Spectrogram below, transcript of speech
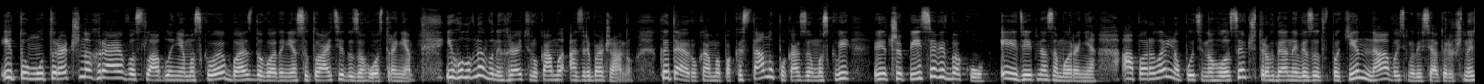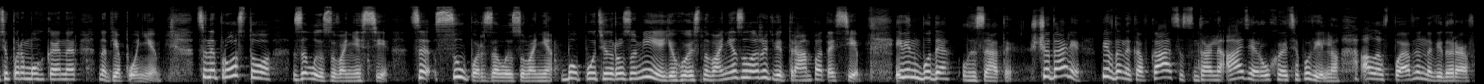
І тому Туреччина грає в ослаблення Москви без доведення ситуації до загострення. І головне, вони грають руками Азербайджану. Китай руками Пакистану показує Москві відчепіться від Баку і йдіть на замирення. А паралельно Путін оголосив чотирьохденний візит в Пекін на 80-ту річницю перемоги КНР над Японією. Це не просто зализування сі, це суперзализування. Бо Путін розуміє, його існування залежить від Трампа та Сі, і він буде лизати. Що далі? Південний Кавказ і Центральна Азія рухаються повільно, але впевнено від РФ.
